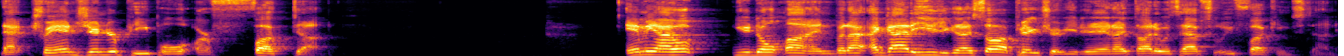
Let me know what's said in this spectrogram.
that transgender people are fucked up. Emmy, I hope you don't mind, but I, I got to use you because I saw a picture of you today and I thought it was absolutely fucking stunning.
